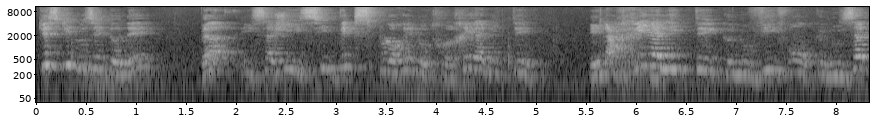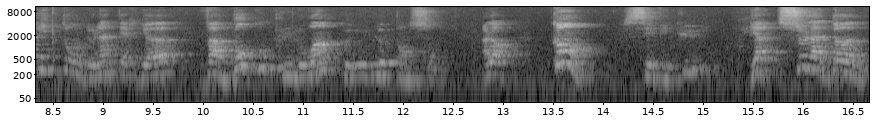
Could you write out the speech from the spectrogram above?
qu'est-ce qui nous est donné? Ben, Il s'agit ici d'explorer notre réalité et la réalité que nous vivons, que nous habitons de l'intérieur, va beaucoup plus loin que nous le pensons. Alors, quand c'est vécu, eh cela donne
